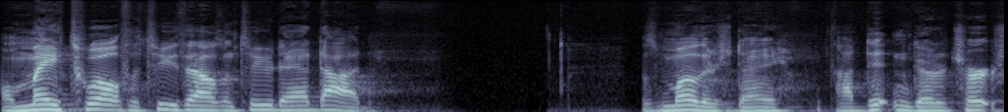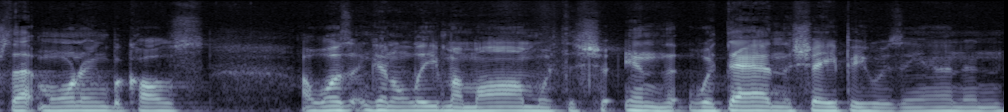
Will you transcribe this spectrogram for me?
On May 12th of 2002, dad died. It was Mother's Day. I didn't go to church that morning because I wasn't going to leave my mom with, the, in the, with dad in the shape he was in. And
